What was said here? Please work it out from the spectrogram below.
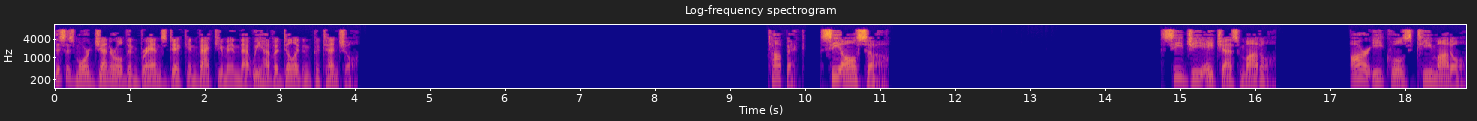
This is more general than Brans-Dicke in vacuum in that we have a dilaton potential. Topic. See also CGHS model R equals T model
